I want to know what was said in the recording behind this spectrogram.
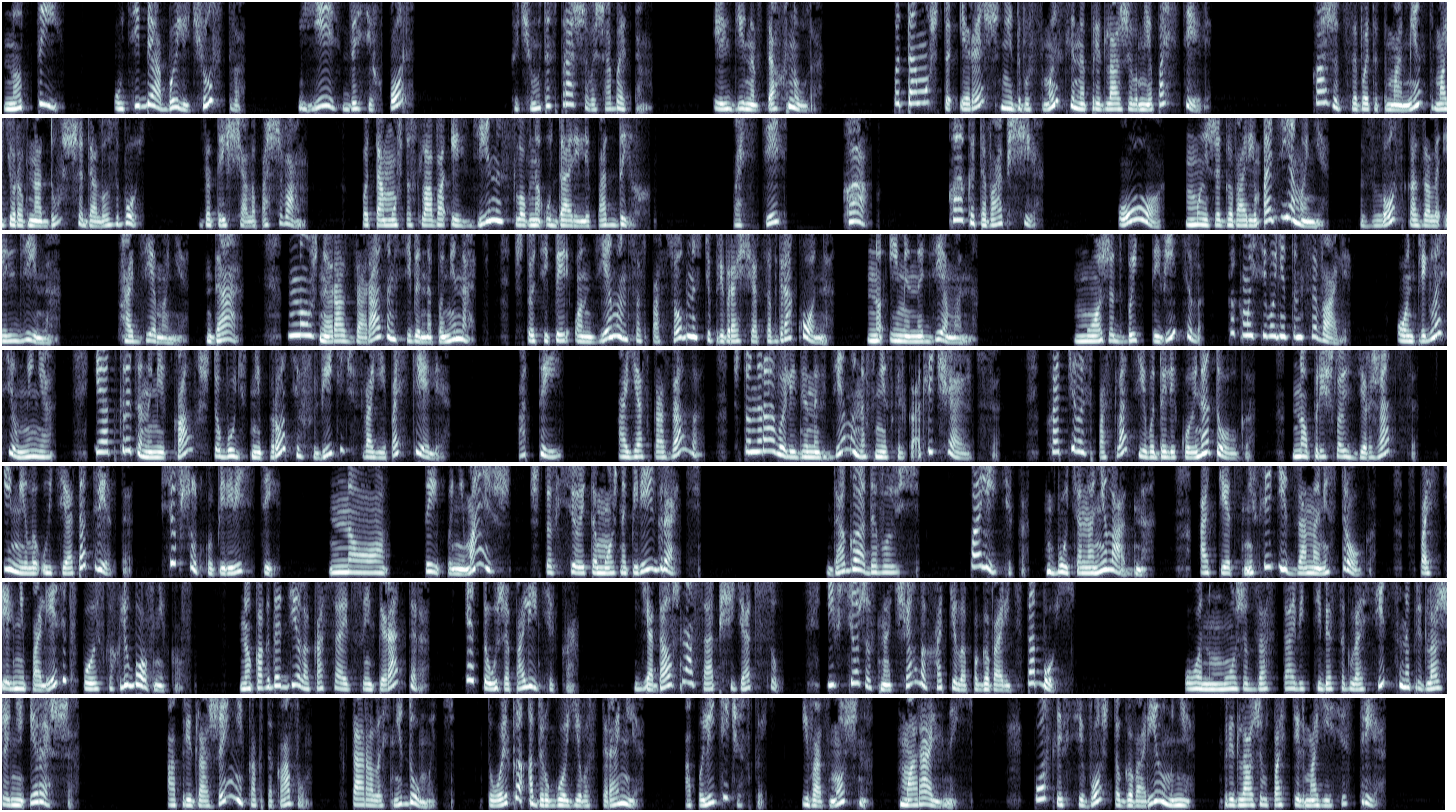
Но ты, у тебя были чувства? Есть до сих пор? Почему ты спрашиваешь об этом? Ильдина вздохнула. потому что Ирэш недвусмысленно предложил мне постель. Кажется, в этот момент мое равнодушие дало сбой. Затрещало по швам, потому что слова Эльдины словно ударили под дых. Постель? Как? Как это вообще? О, мы же говорим о демоне, зло сказала Эльдина. О демоне, да. Нужно раз за разом себе напоминать, что теперь он демон со способностью превращаться в дракона, но именно демон. Может быть, ты видела, как мы сегодня танцевали? Он пригласил меня и открыто намекал, что будет не против видеть в своей постели. А ты? А я сказала, что нравы ледяных демонов несколько отличаются. Хотелось послать его далеко и надолго, но пришлось сдержаться и мило уйти от ответа, все в шутку перевести. Но ты понимаешь, что все это можно переиграть? Догадываюсь. Политика, будь она неладна. Отец не следит за нами строго, в постель не полезет в поисках любовников. Но когда дело касается императора, это уже политика. Я должна сообщить отцу, и все же сначала хотела поговорить с тобой. Он может заставить тебя согласиться на предложение Ирэша. О предложении как таковом старалась не думать, только о другой его стороне, о политической и, возможно, моральной. После всего, что говорил мне, предложил постель моей сестре.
